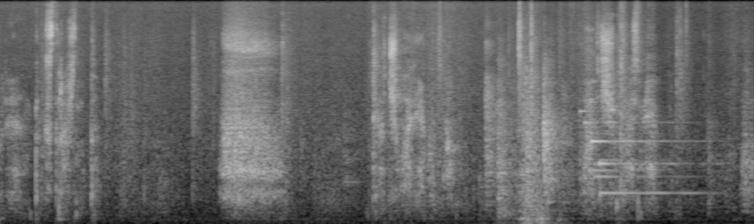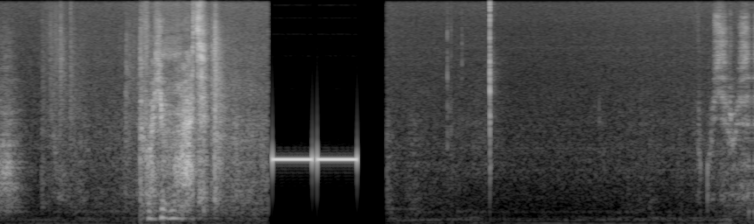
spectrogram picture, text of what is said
Блин, как страшно-то. Фу. Я человек. Ой, черт возьми. Твою мать. Фокусируйся.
